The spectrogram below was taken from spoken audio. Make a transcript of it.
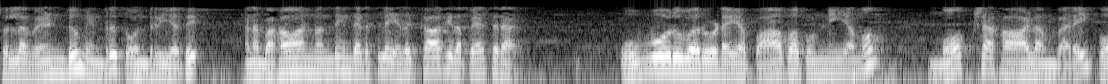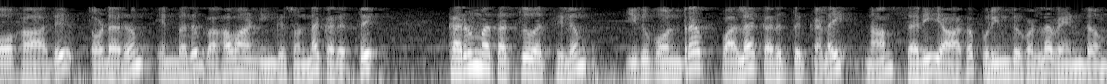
சொல்ல வேண்டும் என்று தோன்றியது. ஆனா பகவான் வந்து இந்த இடத்துல எதுக்காக இத பேசுறார்? ஒவ்வொருவருடைய பாப புண்ணியமும் மோக்ஷ காலம் வரை போகாது தொடரும் என்பது பகவான் இங்கு சொன்ன கருத்து. கர்ம தத்துவத்திலும் இது போன்ற பல கருத்துக்களை நாம் சரியாக புரிந்து கொள்ள வேண்டும்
